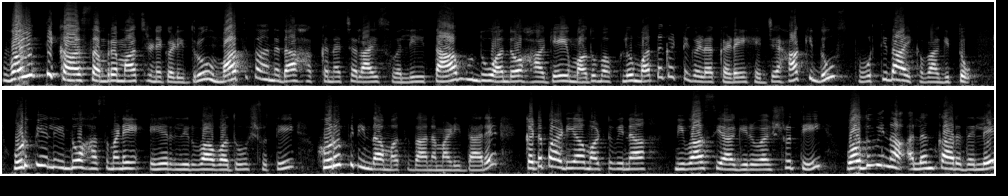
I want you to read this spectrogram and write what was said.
ವೈಯಕ್ತಿಕ ಸಂಭ್ರಮಾಚರಣೆಗಳಿದ್ರು ಮತದಾನದ ಹಕ್ಕನ್ನ ಚಲಾಯಿಸುವಲ್ಲಿ ತಾ ಮುಂದು ಅನ್ನೋ ಹಾಗೆ ಮದುಮಕ್ಕಳು ಮತಗಟ್ಟೆಗಳ ಕಡೆ ಹೆಜ್ಜೆ ಹಾಕಿದ್ದು ಸ್ಫೂರ್ತಿದಾಯಕವಾಗಿತ್ತು. ಉಡುಪಿಯಲ್ಲಿ ಇಂದು ಹಸಮಣೆ ಏರಲಿರುವ ವಧು ಶ್ರುತಿ ಹುರುಪಿನಿಂದ ಮತದಾನ ಮಾಡಿದ್ದಾರೆ. ಕಟಪಾಡಿಯ ಮಟ್ಟುವಿನ ನಿವಾಸಿಯಾಗಿರುವ ಶ್ರುತಿ ವಧುವಿನ ಅಲಂಕಾರದಲ್ಲೇ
